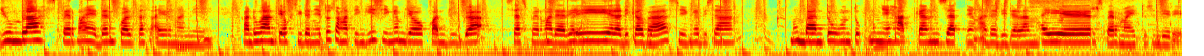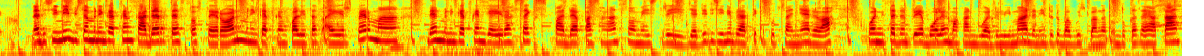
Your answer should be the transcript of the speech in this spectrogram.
jumlah sperma dan kualitas air mani. Kandungan antioksidannya itu sangat tinggi sehingga menjauhkan juga sel sperma dari radikal bebas sehingga bisa membantu untuk menyehatkan zat yang ada di dalam air sperma itu sendiri. Nah, di sini bisa meningkatkan kadar testosteron, meningkatkan kualitas air sperma, dan meningkatkan gairah seks pada pasangan suami istri. Jadi di sini berarti keputusannya adalah wanita dan pria boleh makan buah delima dan itu tuh bagus banget untuk kesehatan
